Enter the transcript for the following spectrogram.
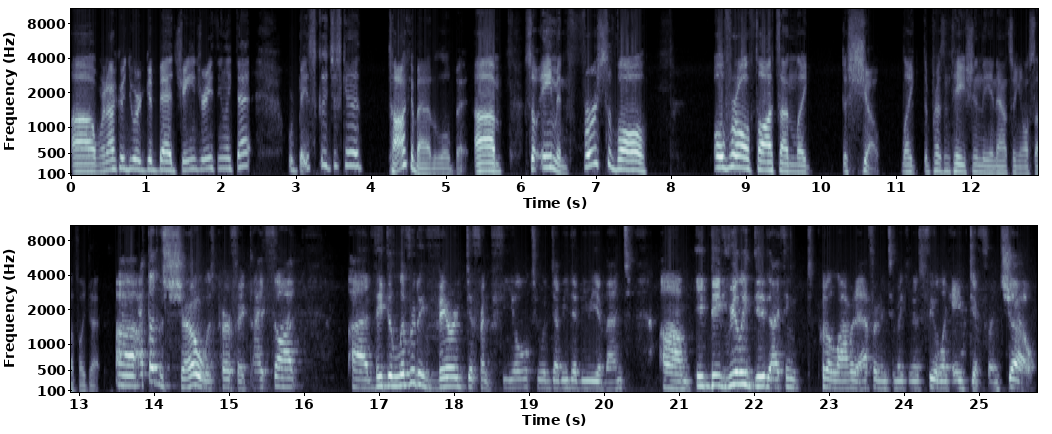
Uh, we're not gonna do our good bad change or anything like that. We're basically just gonna talk about it a little bit. Um, so Eamon, first of all, overall thoughts on like the show, like the presentation, the announcing, all stuff like that. Uh, I thought the show was perfect. I thought uh, they delivered a very different feel to a WWE event. Um, it, they really did, I think, put a lot of effort into making this feel like a different show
